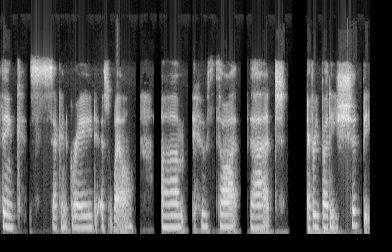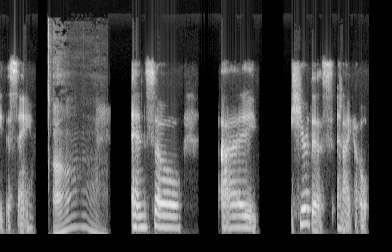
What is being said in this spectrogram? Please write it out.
think second grade as well, um, who thought that everybody should be the same. Oh. And so I hear this and I go,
